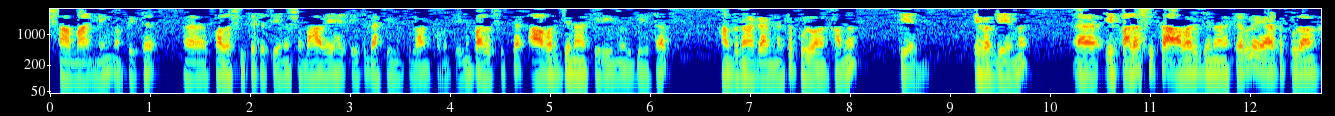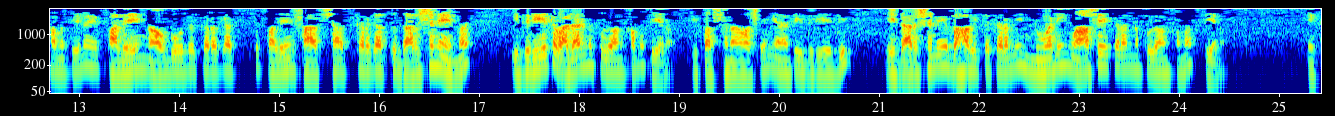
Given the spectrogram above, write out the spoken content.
සාමාන්‍යයෙන් අපිට ඵලසිතට තියෙන ස්වභාවය හැටියට දකින්න පුළුවන්කම තියෙන ඵලසිත ආවර්ජනා කිරීම විදිහට හඳුනා ගන්නට පුළුවන්කම තියෙනවා. ඒ වගේම ඒ ඵලසිත ආවර්ජනා කරලා එයාට පුළුවන්කම තියෙන මේ ඵලයෙන් අවබෝධ කරගත්ත ඵලයෙන් සාක්ෂාත් කරගත්ත දර්ශනයම ඉදිරියට වඩන්න පුළුවන්කම තියෙනවා. විපස්සනා වශයෙන් එයාට ඉදිරියේදී ඒ දර්ශනය භාවිත කරමින් නුවණින් වාසය කරන්න පුළුවන්කමක් තියෙනවා. ඒක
